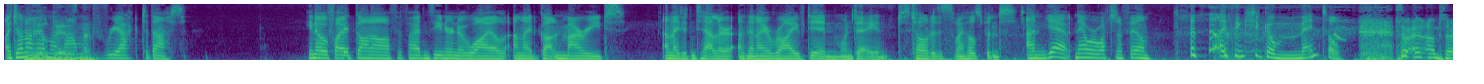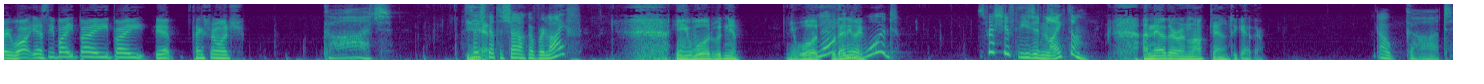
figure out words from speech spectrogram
I don't know how my bit, mom would react to that. You know, if I had gone off, if I hadn't seen her in a while and I'd gotten married and I didn't tell her, and then I arrived in one day and just told her this is my husband. And yeah, now we're watching a film. I think she'd go mental. So I'm sorry. What? Yes. Bye bye bye. Yep. Thanks very much. God. So Yeah. she got the shock of her life. You would, wouldn't you? You would. Yeah, but anyway, you would. Especially if you didn't like them. and now they're in lockdown together. Oh, God.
